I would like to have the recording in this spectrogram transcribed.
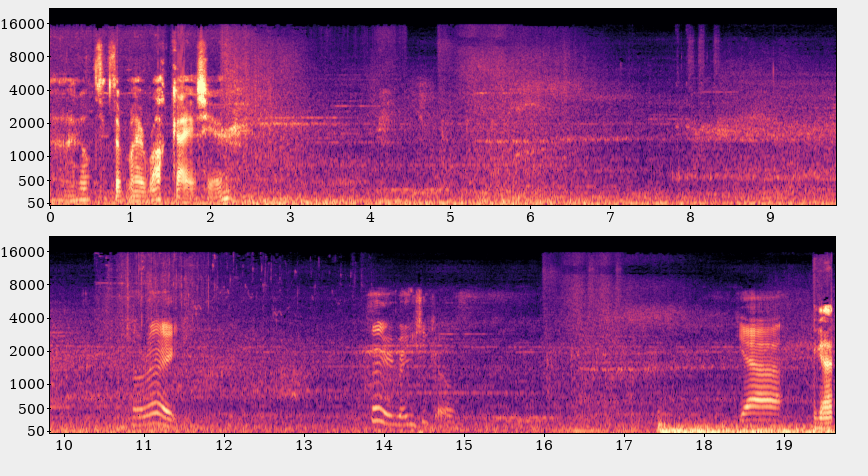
Uh, I don't think that my rock guy is here. All right. Hey, ready to go. Yeah, I got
